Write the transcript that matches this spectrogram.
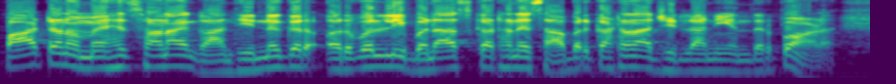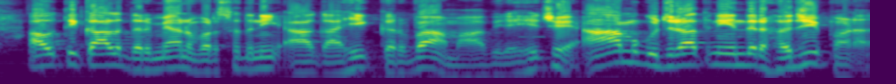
પાટણ, મહેસાણા, ગાંધીનગર, અરવલ્લી, બનાસકાંઠા અને સાબરકાંઠાના જિલ્લાની અંદર પણ આવતીકાલ દરમિયાન વરસાદની આગાહી કરવામાં આવી રહી છે. આમ ગુજરાતની અંદર હજી પણ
